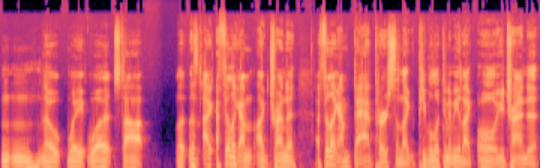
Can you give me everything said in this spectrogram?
Mm-mm, no, wait, what? Stop. Let- let's- I, I feel like I'm like trying to. I feel like I'm bad person. Like people looking at me like, oh, you're trying to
